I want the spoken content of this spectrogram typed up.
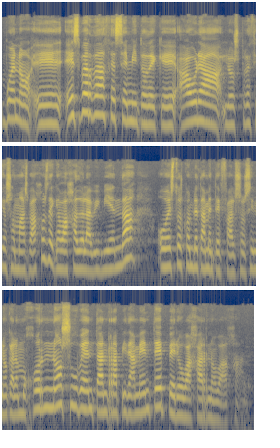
Bueno, eh, ¿es verdad ese mito de que ahora los precios son más bajos, de que ha bajado la vivienda, o esto es completamente falso, sino que a lo mejor no suben tan rápidamente, pero bajar no bajan?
